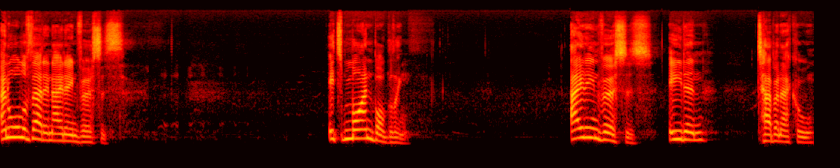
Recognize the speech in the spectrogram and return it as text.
And all of that in 18 verses. It's mind boggling. 18 verses Eden, tabernacle.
